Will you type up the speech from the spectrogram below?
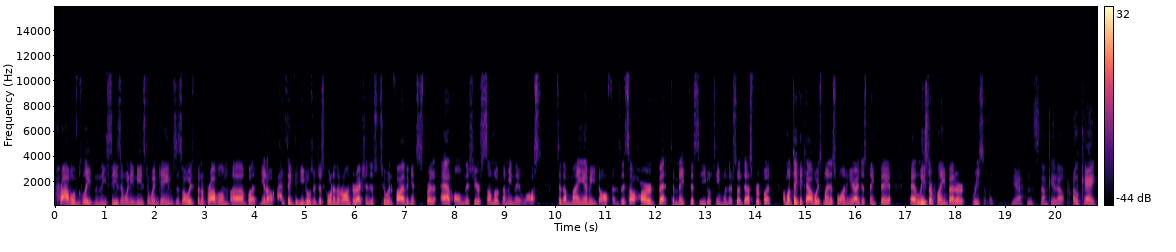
problems late in the season when he needs to win games has always been a problem. Uh, but you know, I think the Eagles are just going in the wrong direction. Just two and five against the spread at home this year. Some of, I mean, they lost to the Miami Dolphins. It's a hard bet to make this Eagles team when they're so desperate. But I'm going to take the Cowboys minus one here. I just think they at least are playing better recently. Yeah, who stunk it up? Okay.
